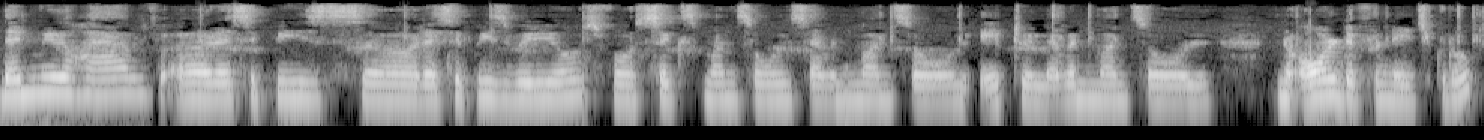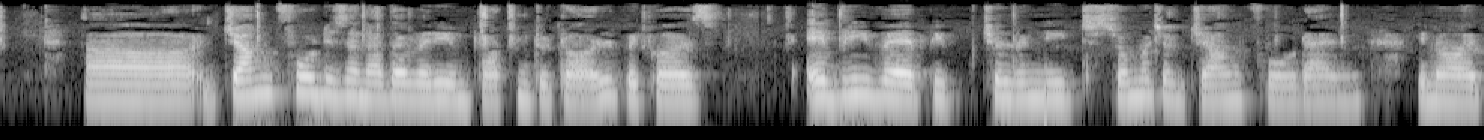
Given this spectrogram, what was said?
then we have uh, recipes recipes videos for 6 months old 7 months old 8 to 11 months old in all different age group. Junk food is another very important tutorial because everywhere people, children eat so much of junk food and you know it,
